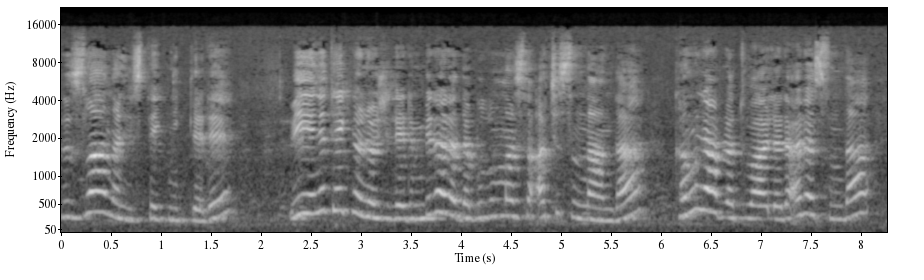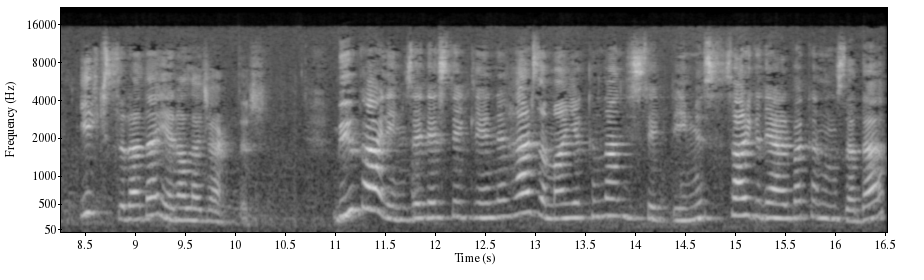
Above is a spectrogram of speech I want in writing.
hızlı analiz teknikleri ve yeni teknolojilerin bir arada bulunması açısından da kamu laboratuvarları arasında ilk sırada yer alacaktır. Büyük ailemize desteklerini her zaman yakından hissettiğimiz saygıdeğer bakanımıza da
